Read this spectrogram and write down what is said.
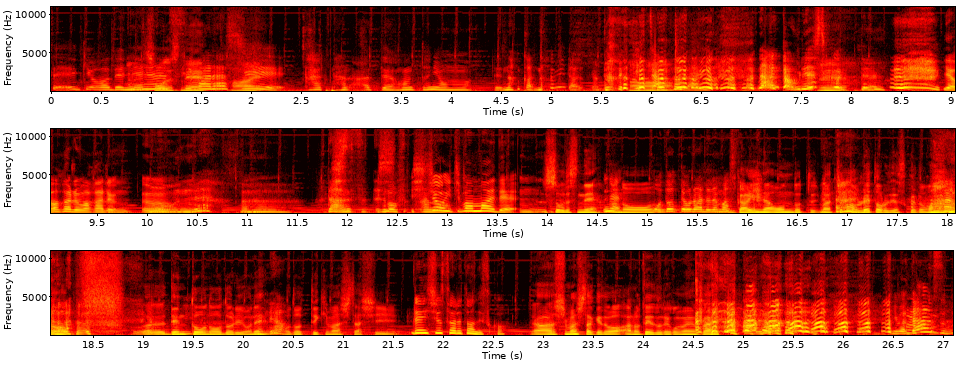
盛況でね、そうですね。素晴らしはい。かったなって本当に思って、なんか涙が出てきちゃうぐらい、なんか嬉しくって、いやわかるわかる。う。もうんね、うんダンスってもう市長一番前で。うん。そうですね。ねあの踊っておられましたガイナ温度ってまあちょっとレトロですけども あの伝統の踊りをね踊ってきましたし。練習されたんですか？あーしましたけどあの程度でごめんなさい。今ダンスブ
